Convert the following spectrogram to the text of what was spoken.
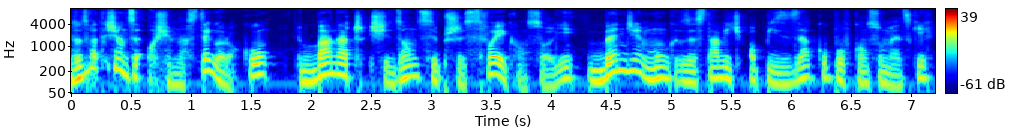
Do 2018 roku badacz siedzący przy swojej konsoli będzie mógł zestawić opis zakupów konsumenckich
